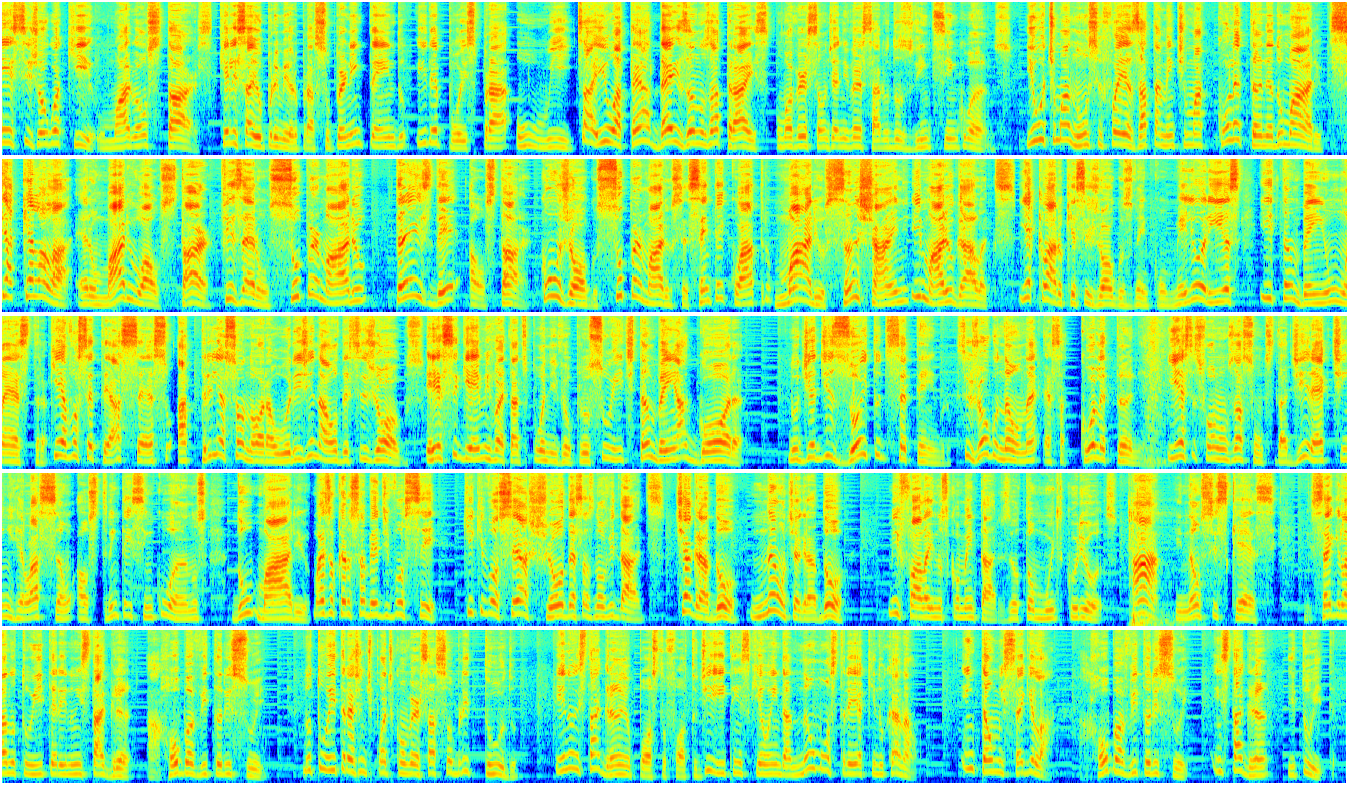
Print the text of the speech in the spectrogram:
esse jogo aqui, o Mario All Stars, que ele saiu primeiro para Super Nintendo e depois para o Wii. Saiu até há 10 anos atrás, uma versão de aniversário dos 25 anos. E o último anúncio foi exatamente uma coletânea do Mario. Se aquela lá era o Mario All Star, fizeram Super Mario 3D All-Star, com os jogos Super Mario 64, Mario Sunshine e Mario Galaxy. E é claro que esses jogos vêm com melhorias e também um extra, que é você ter acesso à trilha sonora original desses jogos. Esse game vai estar disponível para o Switch também agora, no dia 18 de setembro. Esse jogo não, né? Essa coletânea. E esses foram os assuntos da Direct em relação aos 35 anos do Mario. Mas eu quero saber de você que, que você achou dessas novidades? Te agradou? Não te agradou? Me fala aí nos comentários, eu tô muito curioso. Ah, e não se esquece, me segue lá no Twitter e no Instagram, arroba Vitorisui. No Twitter a gente pode conversar sobre tudo. E no Instagram eu posto foto de itens que eu ainda não mostrei aqui no canal. Então me segue lá, arroba Vitorisui, Instagram e Twitter.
